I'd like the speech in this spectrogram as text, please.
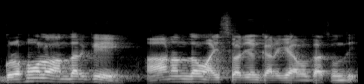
గృహంలో అందరికీ ఆనందం ఐశ్వర్యం కలిగే అవకాశం ఉంది.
